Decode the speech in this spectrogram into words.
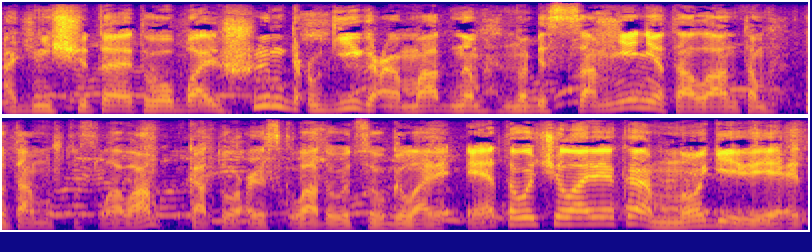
Одни считают его большим, другие громадным, но без сомнения талантом, потому что словам, которые складываются в голове этого человека, многие верят,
